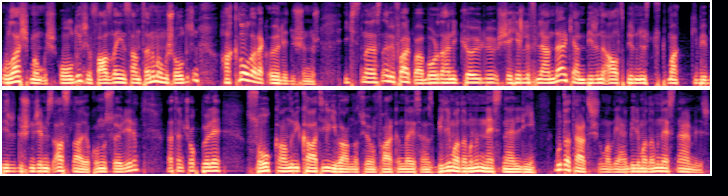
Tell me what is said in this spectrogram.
ulaşmamış olduğu için, fazla insan tanımamış olduğu için haklı olarak öyle düşünür. İkisinin arasında bir fark var. Bu arada hani köylü, şehirli falan derken birini alt birini üst tutmak gibi bir düşüncemiz asla yok. Onu söyleyelim. Zaten çok böyle soğukkanlı bir katil gibi anlatıyorum farkındaysanız. Bilim adamının nesnelliği. Bu da tartışılmalı yani bilim adamı nesnel midir?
